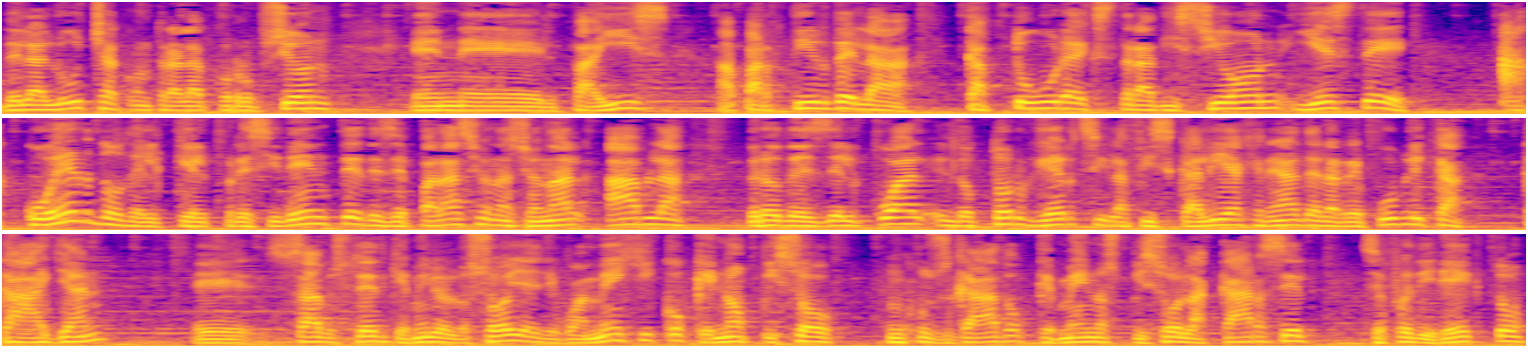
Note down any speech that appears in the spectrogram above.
de la lucha contra la corrupción? En el país a partir de la captura, extradición y este acuerdo del que el presidente desde Palacio Nacional habla, pero desde el cual el doctor Gertz y la Fiscalía General de la República callan. Eh, sabe usted que Emilio Lozoya llegó a México, que no pisó un juzgado, que menos pisó la cárcel, se fue directo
